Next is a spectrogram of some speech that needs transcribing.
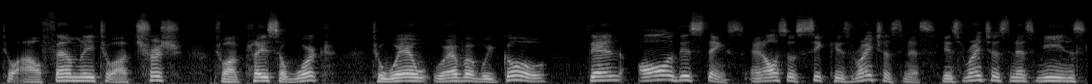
to our family, to our church, to our place of work, to where wherever we go, then all these things, and also seek His righteousness. His righteousness means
